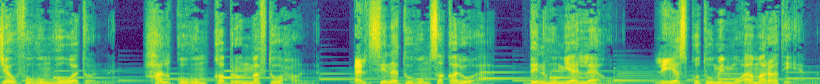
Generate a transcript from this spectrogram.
جوفهم هوة حلقهم قبر مفتوح. ألسنتهم صقلوها دنهم يلاه ليسقطوا من مؤامراتهم.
